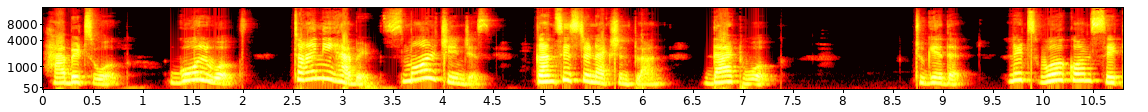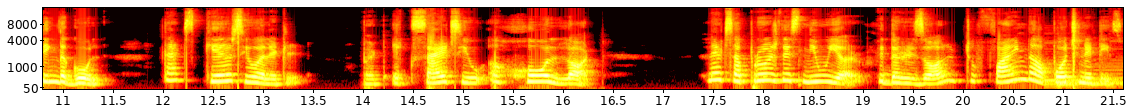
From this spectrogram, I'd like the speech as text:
Habits work, goal works, tiny habits, small changes, consistent action plan that work. Together, let's work on setting the goal that scares you a little but excites you a whole lot. Let's approach this new year with the resolve to find the opportunities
